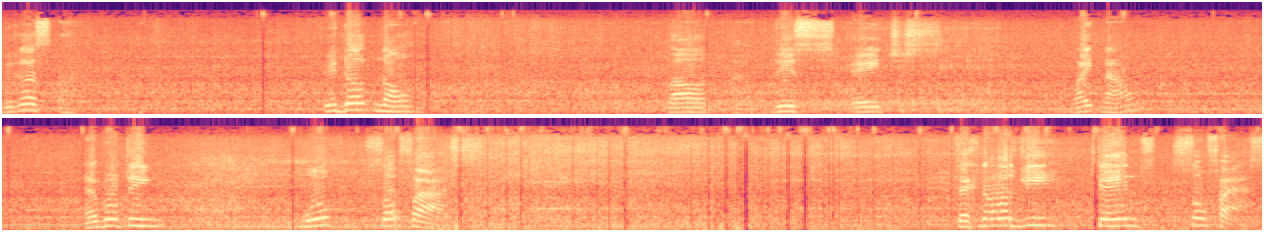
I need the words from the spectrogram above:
Because we don't know about this age right now everything move so fast. Technology change so fast.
